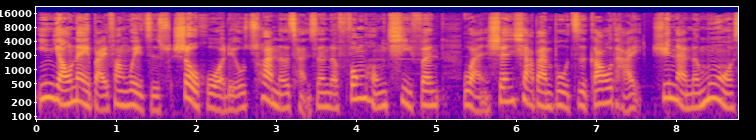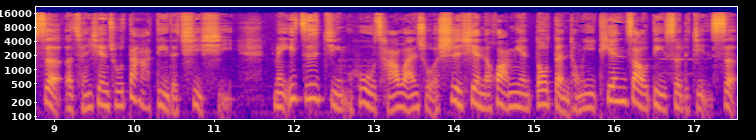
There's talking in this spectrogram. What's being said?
因窑内摆放位置受火流窜而产生的枫红气氛，碗身下半部至高台熏染了墨色，而呈现出大地的气息。每一只景户茶碗所视线的画面都等同于天造地设的景色，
